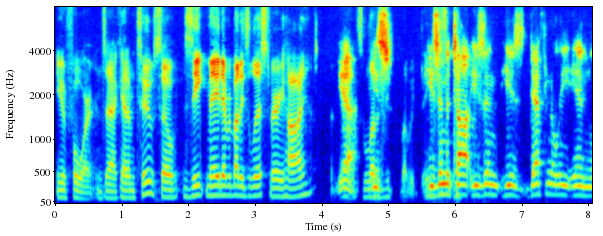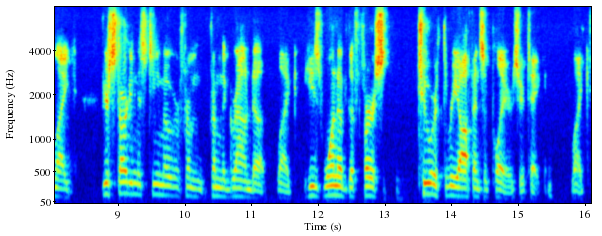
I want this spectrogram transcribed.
You had four, and Zach had him two. So Zeke made everybody's list very high. Yeah. That's a lot of He's, he's in the top. He's in. He is definitely in. Like, if you're starting this team over from from the ground up, like he's one of the first two or three offensive players you're taking. Like,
